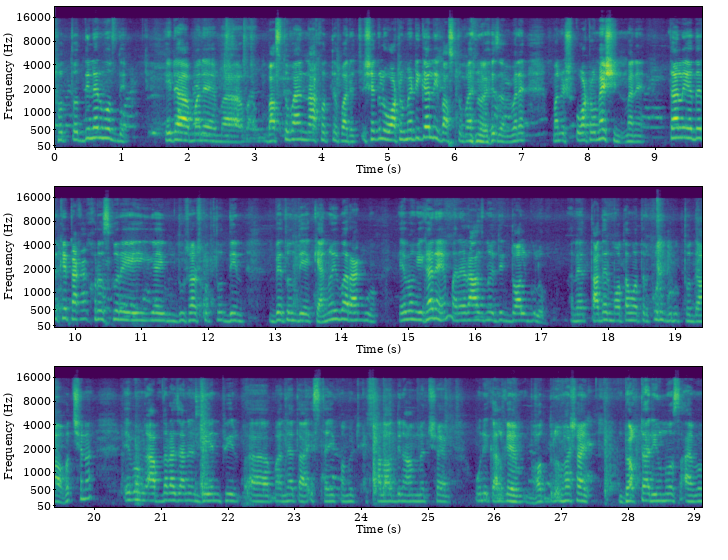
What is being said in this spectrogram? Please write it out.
সত্তর দিনের মধ্যে এটা মানে বাস্তবায়ন না করতে পারে সেগুলো অটোমেটিক্যালি বাস্তবায়ন হয়ে যাবে। মানে মানে অটোমেশন মানে তাহলে এদেরকে টাকা খরচ করে এই এই দুশো সত্তর দিন বেতন দিয়ে কেনই বা রাখব? এবং এখানে মানে রাজনৈতিক দলগুলো মানে তাদের মতামতের কোনো গুরুত্ব দেওয়া হচ্ছে না। এবং আপনারা জানেন বিএনপির নেতা স্থায়ী কমিটি সালাউদ্দিন আহমেদ সাহেব, উনি কালকে ভদ্র ভাষায় ডক্টর ইউনুস এবং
